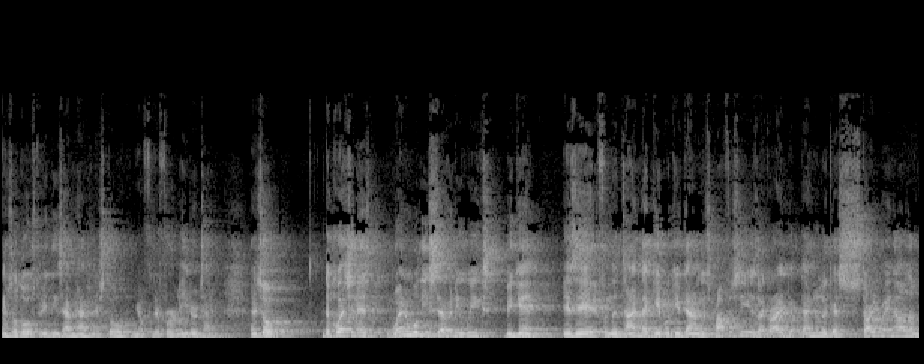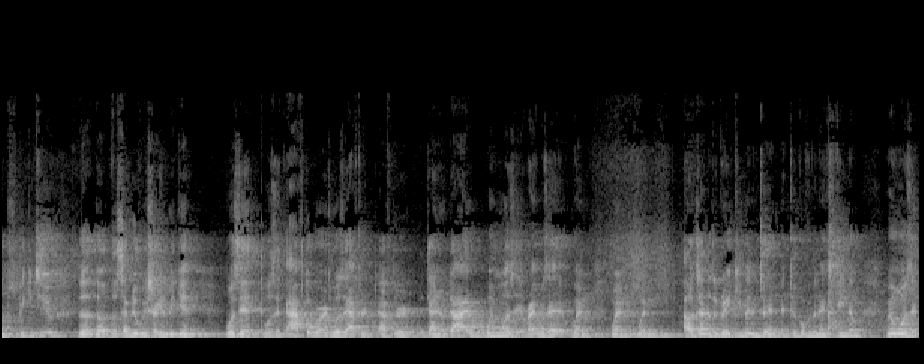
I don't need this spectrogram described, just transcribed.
And so those three things haven't happened, they're still, you know, they're for later time. And so the question is, when will these 70 weeks begin? Is it from the time that Gabriel gave Daniel this prophecy? Is like, all right, Daniel, look, as starting right now as I'm speaking to you, the, the, the 70 weeks are going to begin. Was it was it afterwards? Was it after after Daniel died? When was it? Right? Was it when when when Alexander the Great came in and, and, and took over the next kingdom? When was it?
